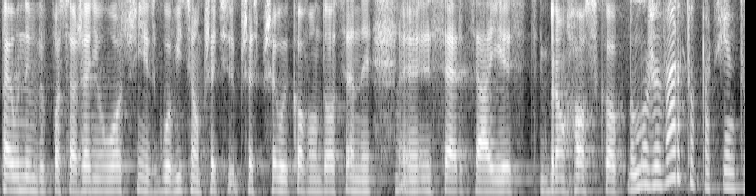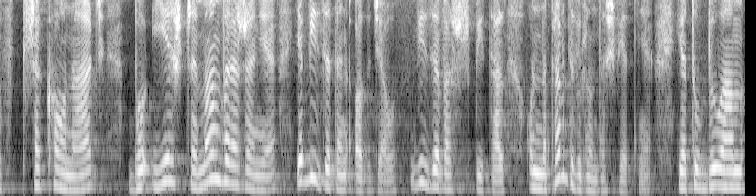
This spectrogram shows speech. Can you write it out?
pełnym wyposażeniem, łącznie z głowicą przeci- przez przełykową do oceny y, serca, jest bronchoskop, Bo może warto pacjentów przekonać, bo jeszcze mam wrażenie, ja widzę ten oddział, widzę wasz szpital, on naprawdę wygląda świetnie. Ja tu byłam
